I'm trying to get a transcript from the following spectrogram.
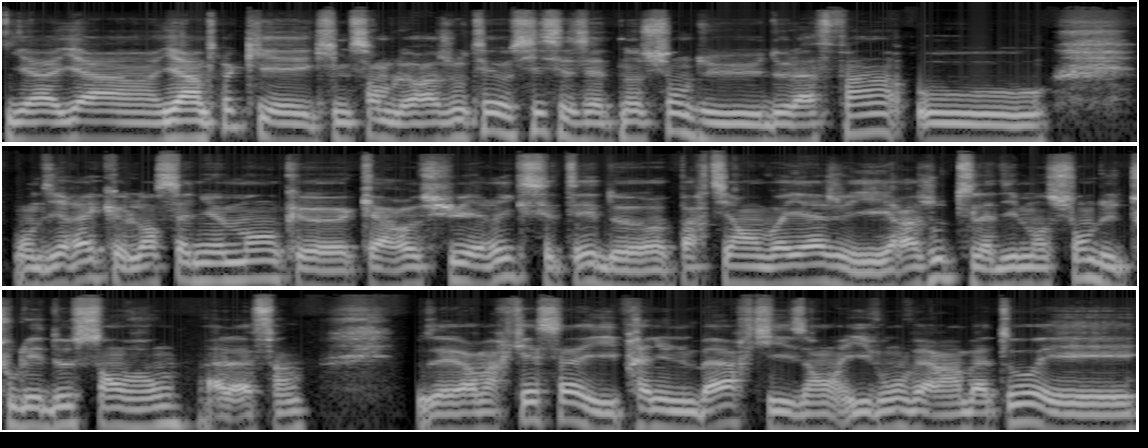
Il y a, un truc qui, me semble rajouter aussi, c'est cette notion de la fin où on dirait que l'enseignement qu'a reçu Eric, c'était de repartir en voyage. Et il rajoute la dimension du tous les deux s'en vont à la fin. Vous avez remarqué ça Ils prennent une barque, ils, en, ils vont vers un bateau et,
